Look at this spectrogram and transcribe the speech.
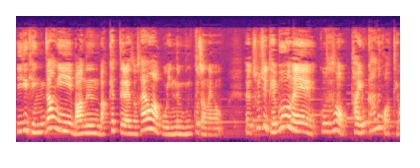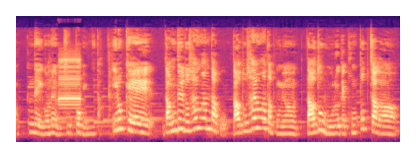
이게 굉장히 많은 마켓들에서 사용하고 있는 문구잖아요. 네, 솔직히 대부분의 곳에서 다 이렇게 하는 것 같아요. 근데 이거는 불법입니다. 이렇게 남들도 사용한다고 나도 사용하다 보면 나도 모르게 범법자가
